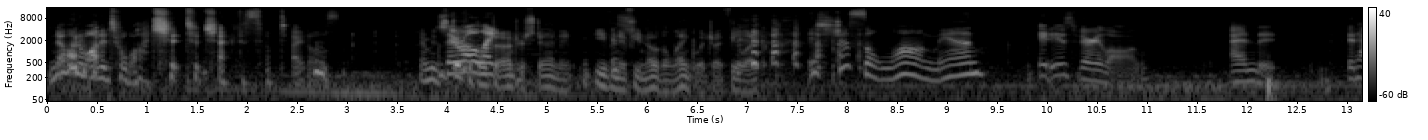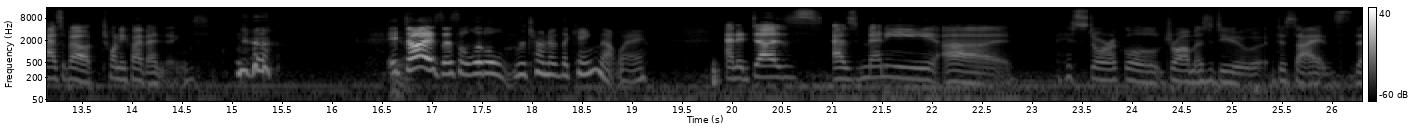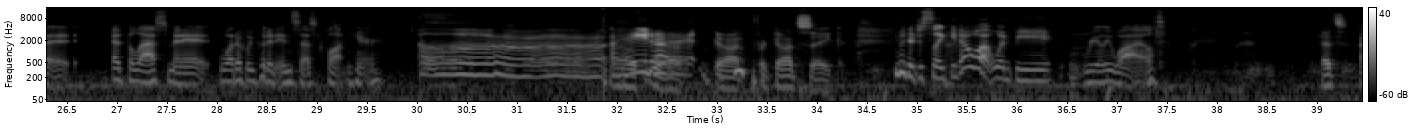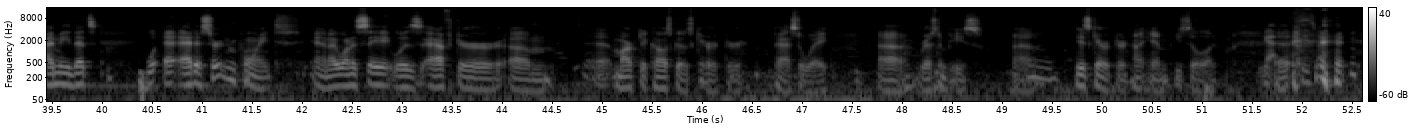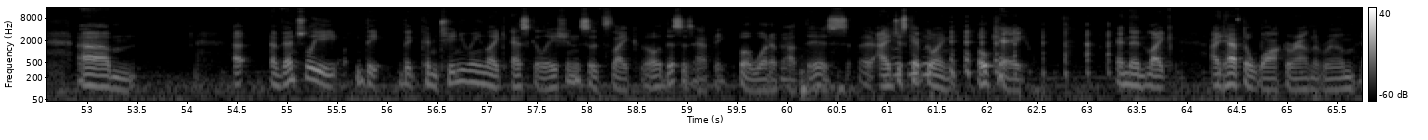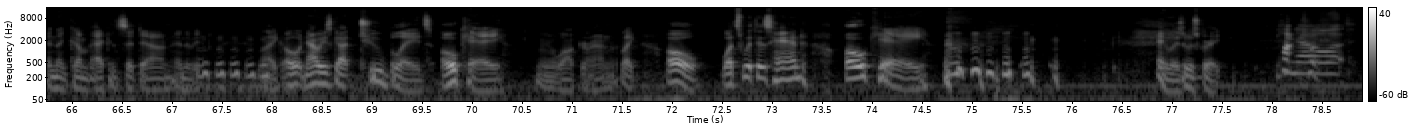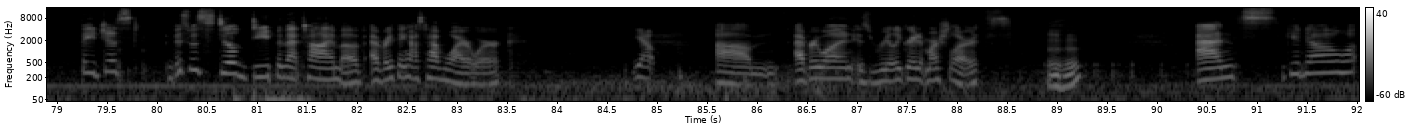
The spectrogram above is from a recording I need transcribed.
No one wanted to watch it to check the subtitles. I mean, it's They're difficult all like- to understand it, even if you know the language. I feel like. It's just so long, man. It is very long. And it, it has about 25 endings. It Yeah. does. It's a little Return of the King that way. and it does as many uh, historical dramas do decides that at the last minute what if we put an incest plot in here Uh, I Oh, hate yeah. it. God, for God's sake. they're just like you know what would be really wild That's. I mean, that's at a certain point, and I want to say it was after um, uh, Mark Dacascos' character passed away. Uh, rest in peace. Uh, His character, not him. He's still alive. yeah Uh, um, eventually, the the continuing like escalations. It's like, oh, this is happening, but what about this? Uh, I just kept going, okay, and then like I'd have to walk around the room and then come back and sit down and then like, oh, now he's got two blades. Okay, and walk around like, oh, what's with his hand? Okay. Anyways, it was great. you know, they just this was still deep in that time of everything has to have wire work. Yep. Um, everyone is really great at martial arts, Mm-hmm. and you know,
